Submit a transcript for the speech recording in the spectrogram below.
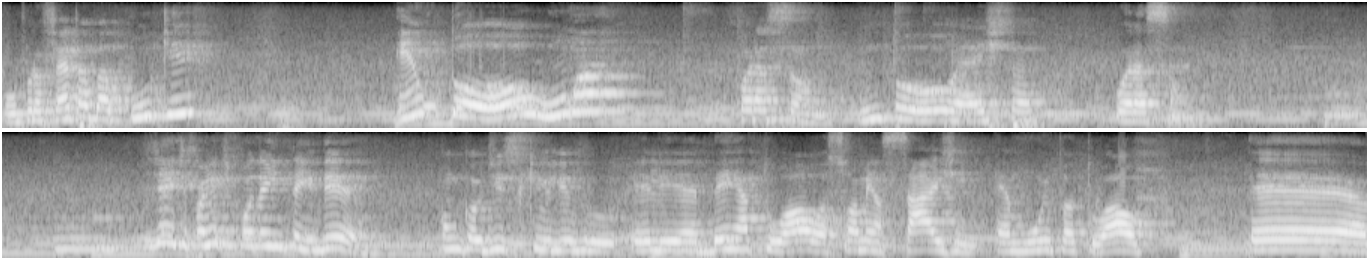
O profeta Abacuque entoou uma oração. Entoou esta oração. Gente, para a gente poder entender, como que eu disse que o livro ele é bem atual, a sua mensagem é muito atual, é,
